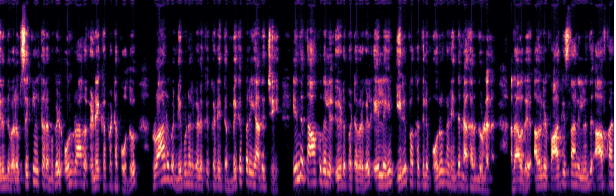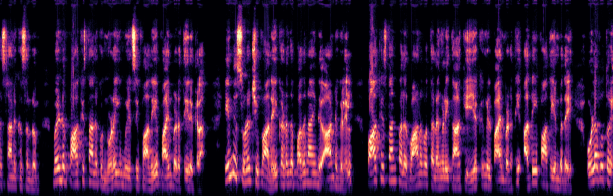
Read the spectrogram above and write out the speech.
இருந்து வரும் சிக்னல் தரவுகள் ஒன்றாக இணைக்கப்பட்ட போது ராணுவ நிபுணர்களுக்கு கிடைத்த மிகப்பெரிய அதிர்ச்சி. இந்த தாக்குதலில் ஈடுபட்டவர்கள் எல்லையின் இரு பக்கத்திலும் ஒருங்கிணைந்து நகர்ந்துள்ளனர். அதாவது அவர்கள் பாகிஸ்தானில் இருந்து ஆப்கானிஸ்தானுக்கு சென்றும் மீண்டும் பாகிஸ்தானுக்கு நுழையும் முயற்சி பாதையை பயன்படுத்தி இருக்கலாம். இந்த சுழற்சி பாதை கடந்த பதினைந்து ஆண்டுகளில் பாகிஸ்தான் பல ராணுவ தளங்களை தாக்கி இயக்கங்கள் பயன்படுத்தி அதே பாதை என்பதை உளவுத்துறை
